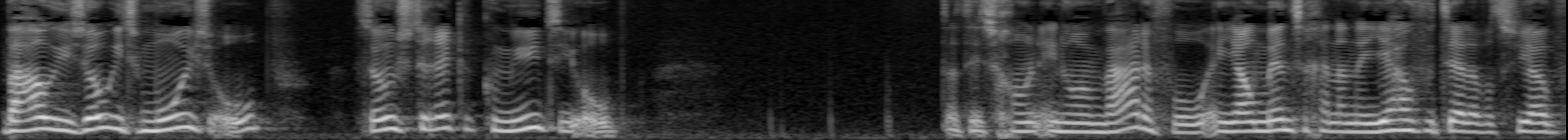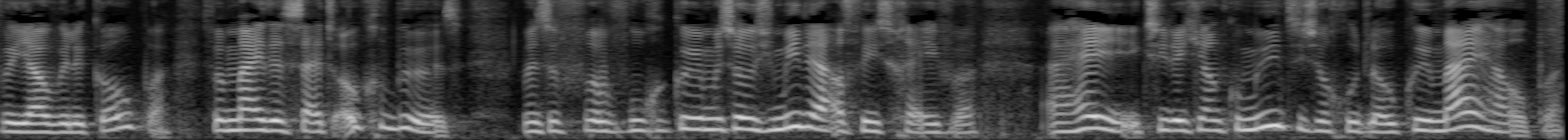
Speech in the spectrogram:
bouw je zoiets moois op, zo'n sterke community op. dat is gewoon enorm waardevol. En jouw mensen gaan dan aan jou vertellen wat ze jou, voor jou willen kopen. Dat is bij mij destijds ook gebeurd. Mensen vroegen, kun je me social media advies geven? Uh, hey, ik zie dat jouw community zo goed loopt. Kun je mij helpen?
